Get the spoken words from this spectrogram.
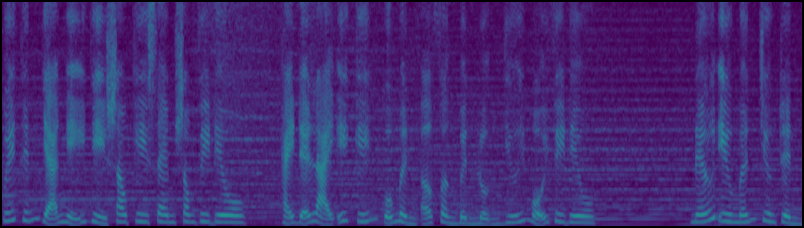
Quý thính giả nghĩ gì sau khi xem xong video, hãy để lại ý kiến của mình ở phần bình luận dưới mỗi video. Nếu yêu mến chương trình,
